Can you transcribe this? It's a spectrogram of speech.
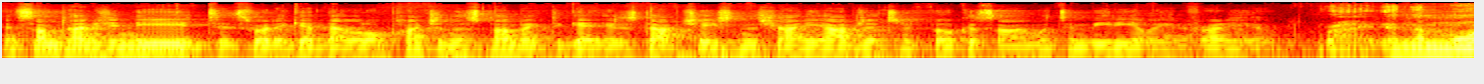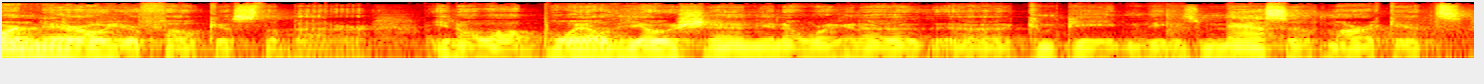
And sometimes you need to sort of get that little punch in the stomach to get you to stop chasing the shiny objects and focus on what's immediately in front of you. Right. And the more narrow your focus, the better. You know, I'll boil the ocean, you know, we're going to uh, compete in these massive markets.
